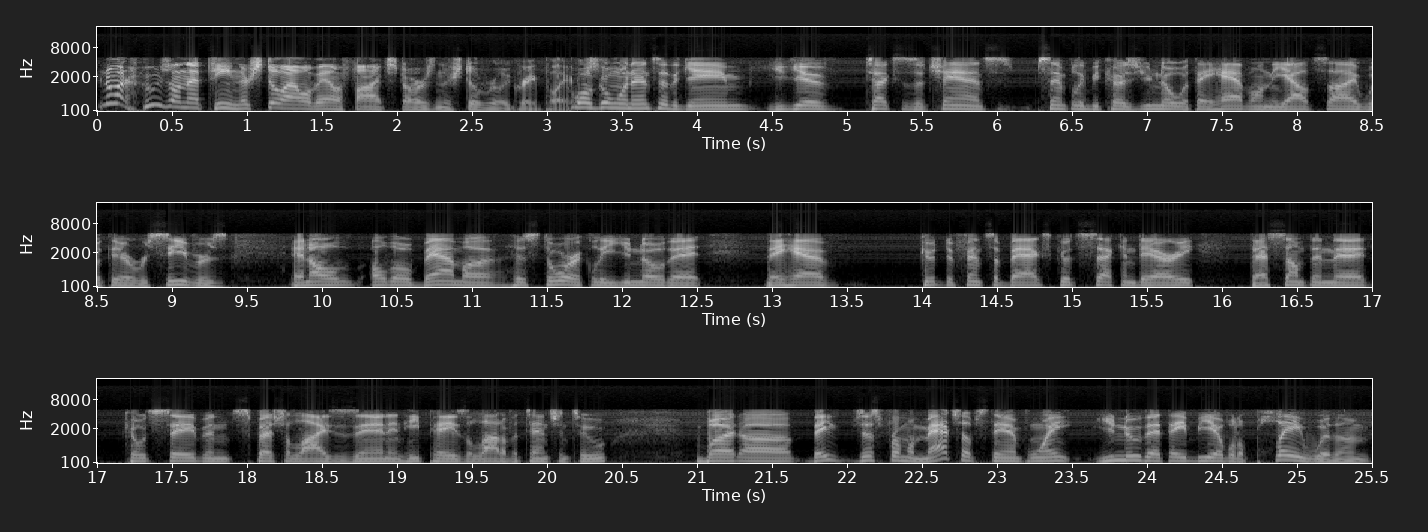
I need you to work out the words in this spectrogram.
no matter who's on that team, they're still Alabama five stars and they're still really great players. Well, going into the game, you give Texas a chance simply because you know what they have on the outside with their receivers. And all, although Bama historically, you know that they have good defensive backs, good secondary. That's something that Coach Saban specializes in, and he pays a lot of attention to. But uh, they just from a matchup standpoint, you knew that they'd be able to play with them,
